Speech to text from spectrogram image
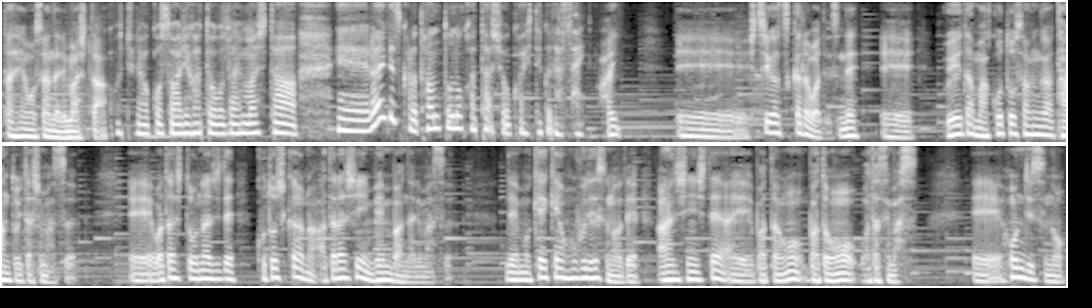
大変お世話になりました。こちらこそありがとうございました、えー、来月から担当の方紹介してください。はい、えー、7月からはですね、えー、上田誠さんが担当いたします。えー、私と同じで今年からの新しいメンバーになります。でも経験豊富ですので安心して、えー、バトンをバトンを渡せます。えー、本日の、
